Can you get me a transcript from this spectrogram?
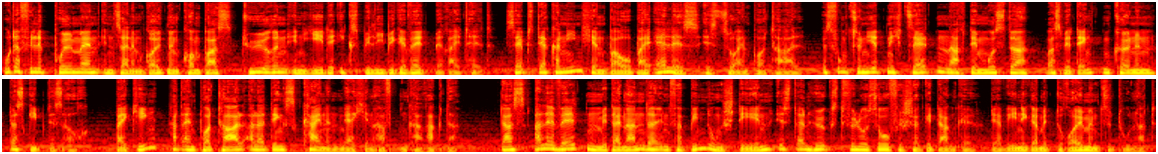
oder Philipp Pullman in seinem goldenen Kompass Türen in jede x-beliebige Welt bereithält. Selbst der Kaninchenbau bei Alice ist so ein Portal. Es funktioniert nicht selten nach dem Muster, was wir denken können, das gibt es auch. Bei King hat ein Portal allerdings keinen märchenhaften Charakter. Dass alle Welten miteinander in Verbindung stehen, ist ein höchst philosophischer Gedanke, der weniger mit Träumen zu tun hat.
